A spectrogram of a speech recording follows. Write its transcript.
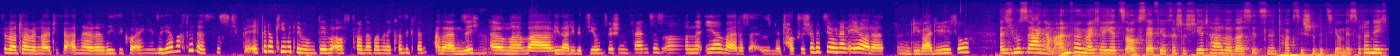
Es ist immer toll, wenn Leute für andere Risiko eingehen. So, ja, mach du das. das ich, bin, ich, bin, okay mit dem, dem Auskommen davon, mit der Konsequenz. Aber an sich ja. ähm, war, wie war die Beziehung zwischen Francis und ihr? War das also eine toxische Beziehung dann eher oder wie war die so? Also ich muss sagen, am Anfang, weil ich ja jetzt auch sehr viel recherchiert habe, was jetzt eine toxische Beziehung ist oder nicht,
